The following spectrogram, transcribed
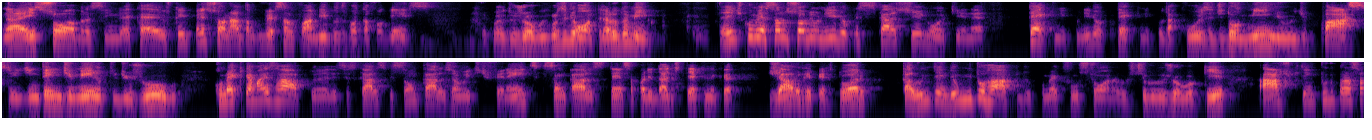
Ah, e sobra, assim. É eu fiquei impressionado, estava conversando com amigos botafoguenses depois do jogo, inclusive ontem, era domingo. E a gente conversando sobre o nível que esses caras chegam aqui, né? Técnico, nível técnico da coisa, de domínio, de passe, de entendimento de jogo como é que é mais rápido, né? Desses caras que são caras realmente diferentes, que são caras que têm essa qualidade técnica já no repertório. O Calu entendeu muito rápido como é que funciona o estilo do jogo aqui. Acho que tem tudo para se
